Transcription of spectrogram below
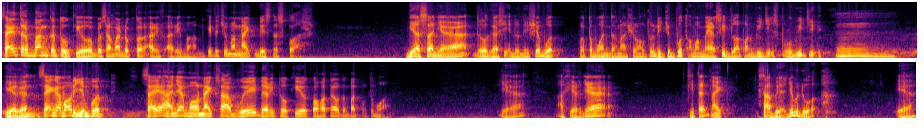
saya terbang ke Tokyo bersama Dr. Arif Ariman. Kita cuma naik business class. Biasanya delegasi Indonesia buat pertemuan internasional itu dijemput sama Mercy 8 biji, 10 biji. Hmm. Iya kan? Saya nggak mau dijemput. Saya hanya mau naik subway dari Tokyo ke hotel tempat pertemuan. Ya, akhirnya kita naik subway aja berdua. Ya,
